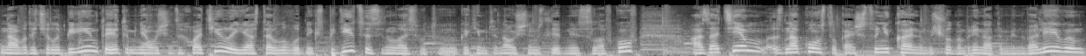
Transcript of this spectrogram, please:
на вот эти лабиринты. Это меня очень захватило. Я оставила водные экспедиции, занялась вот э, какими-то научными исследованиями Соловков. А затем знакомство, конечно, с уникальным ученым Ренатом Минвалеевым,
